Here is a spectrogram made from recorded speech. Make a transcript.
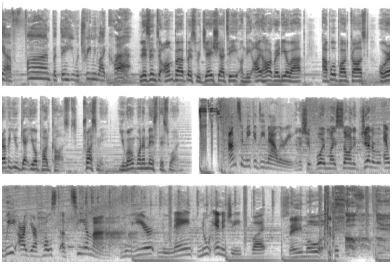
have fun, but then he would treat me like crap. Listen to On Purpose with Jay Shetty on the iHeartRadio app, Apple Podcast, or wherever you get your podcasts. Trust me, you won't want to miss this one. I'm Tamika D. Mallory. And it's your boy, my son, the General. And we are your host of TMI. New year, new name, new energy, but same old oh, yeah.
